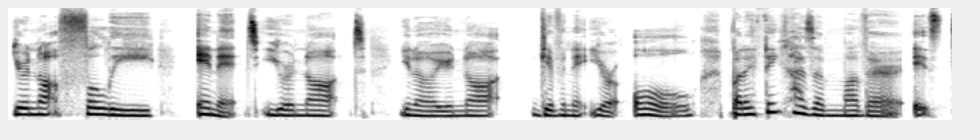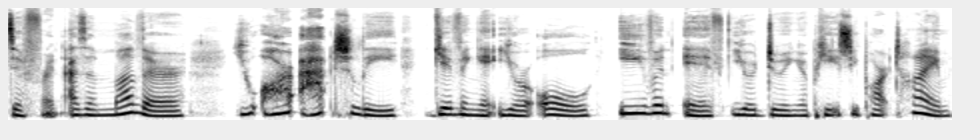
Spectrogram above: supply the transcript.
you're not fully in it. You're not, you know, you're not giving it your all. But I think as a mother, it's different. As a mother, you are actually giving it your all, even if you're doing your PhD part time,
